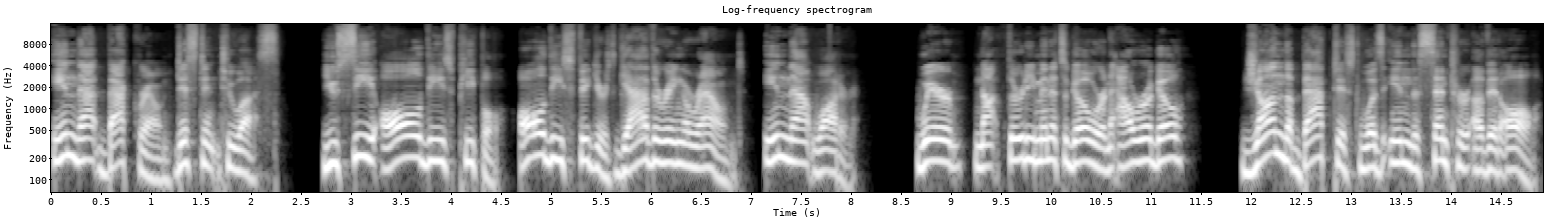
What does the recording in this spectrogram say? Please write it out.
In that background, distant to us, you see all these people, all these figures gathering around in that water, where not 30 minutes ago or an hour ago, John the Baptist was in the center of it all.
